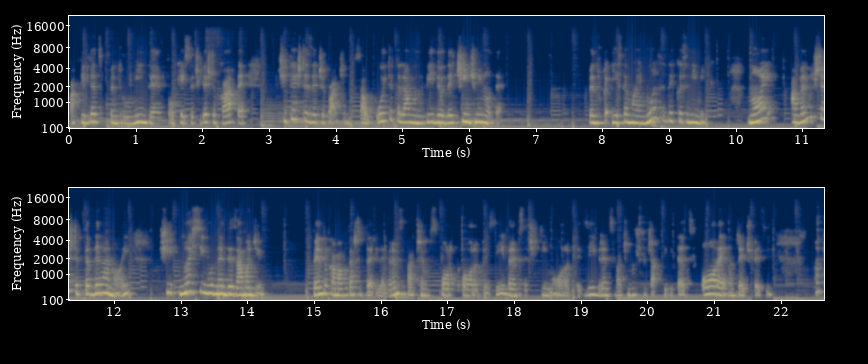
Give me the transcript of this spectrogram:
activități pentru minte, ok, să citești o carte, citește 10 pagini sau uite-te la un video de 5 minute. Pentru că este mai mult decât nimic. Noi avem niște așteptări de la noi și noi singuri ne dezamăgim. Pentru că am avut așteptările. Vrem să facem sport o oră pe zi, vrem să citim o oră pe zi, vrem să facem nu știu ce activități, ore întregi pe zi. Ok,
